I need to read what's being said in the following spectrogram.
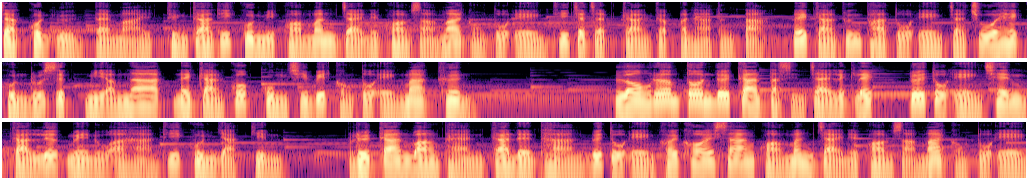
จากคนอื่นแต่หมายถึงการที่คุณมีความมั่นใจในความสามารถของตัวเองที่จะจัดการกับปัญหาต่างๆ ได้การพึ่งพาตัวเองจะช่วยให้คุณรู้สึกมีอำนาจในการควบคุมชีวิตของตัวเองมากขึ้น ลองเริ่มต้นด้วยการตัดสินใจเล็กๆ ด้วยตัวเอง เช่น การเลือกเมนูอาหารที่คุณอยากกิน หรือการวางแผนการเดินทางด้วยตัวเองค่อยๆ สร้างความมั่นใจในความสามารถของตัวเอง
